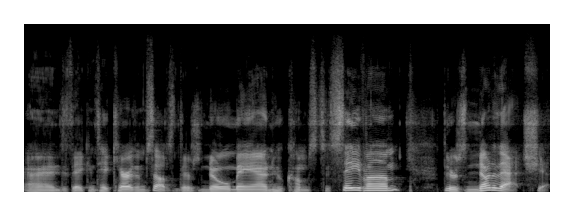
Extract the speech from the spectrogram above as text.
and they can take care of themselves. There's no man who comes to save them. There's none of that shit.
